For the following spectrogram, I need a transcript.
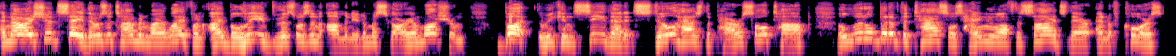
And now I should say there was a time in my life when I believed this was an Amanita muscaria mushroom, but we can see that it still has the parasol top, a little bit of the tassels hanging off the sides there, and of course,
